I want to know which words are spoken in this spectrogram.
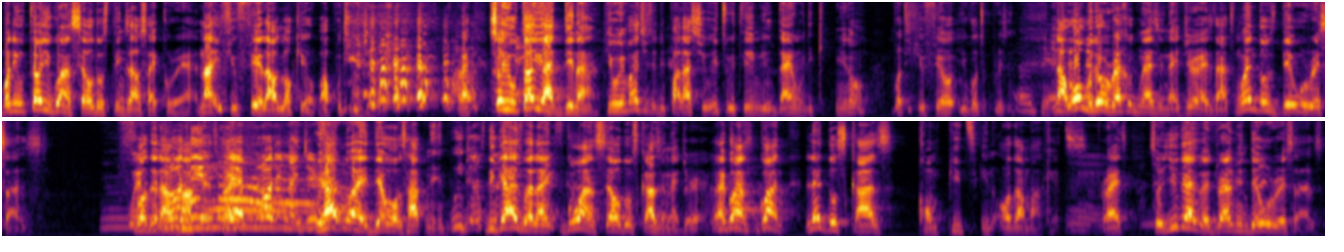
But he'll tell you go and sell those things outside Korea. Now, if you fail, I'll lock you up. I'll put you in jail. wow. Right? So he'll tell you at dinner. He will invite you to the palace. You eat with him. You dine with the, you know. But if you fail, you go to prison. Oh now, what we don't recognize in Nigeria is that when those Daewoo racers mm. flooded our market, right? Flooding Nigeria. We had no idea what was happening. We just the, the guys were like, go and sell those cars in Nigeria. Like, yeah. go and go and let those cars compete in other markets, mm. right? So you guys were driving Daewoo racers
